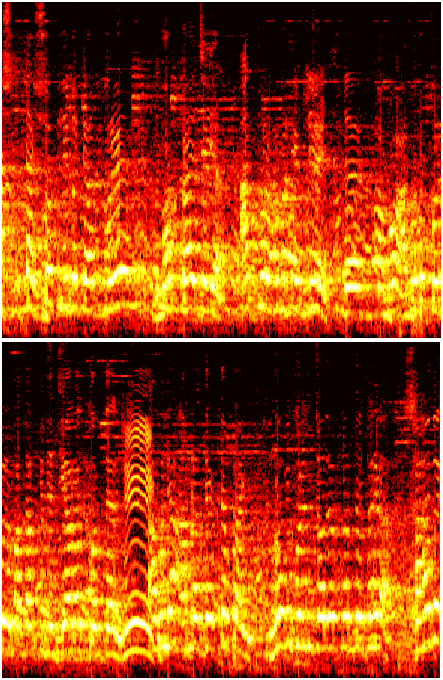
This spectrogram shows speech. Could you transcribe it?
আসতে চারশো কিলোমিটার দূরে মক্কায় যাইয়া আব্দুর রহমান ইবনে আবু বকরের মাজার তিনি জিয়ারত করতেন। তাহলে আমরা দেখতে পাই নবী করিম চন্দ্র সাহাবে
